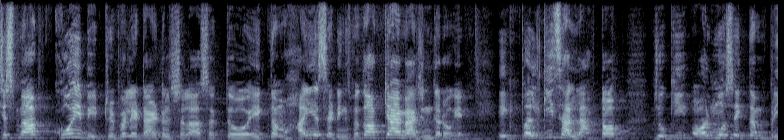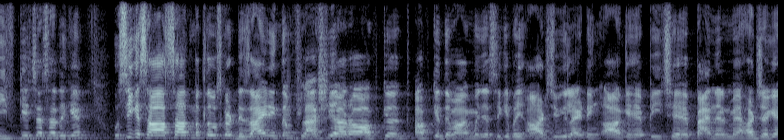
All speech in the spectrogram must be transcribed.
जिसमें आप कोई भी ट्रिपल ए टाइटल चला सकते हो, एकदम हाईएस्ट सेटिंग्स में तो आप क्या इमेजिन करोगे? एक पल्की सा लैपटॉप जो कि ऑलमोस्ट एकदम ब्रीफ केस जैसा दिखे। उसी के साथ साथ मतलब उसका डिज़ाइन एकदम फ्लैशी आ रहा हो आपके आपके दिमाग में, जैसे कि भाई आठ जी लाइटिंग आगे है, पीछे है पैनल में, हर जगह।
